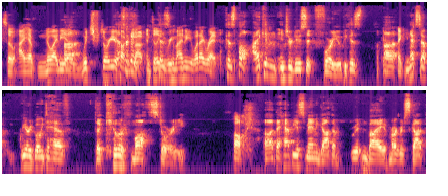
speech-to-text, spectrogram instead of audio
so I have no idea Uh, which story you're talking okay, about until you remind me what I read. Because Paul, I can introduce it for you because Okay, uh, you. next up we are going to have the Killer Moth story, Oh, uh, the happiest man in Gotham, written by Mairghread Scott,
